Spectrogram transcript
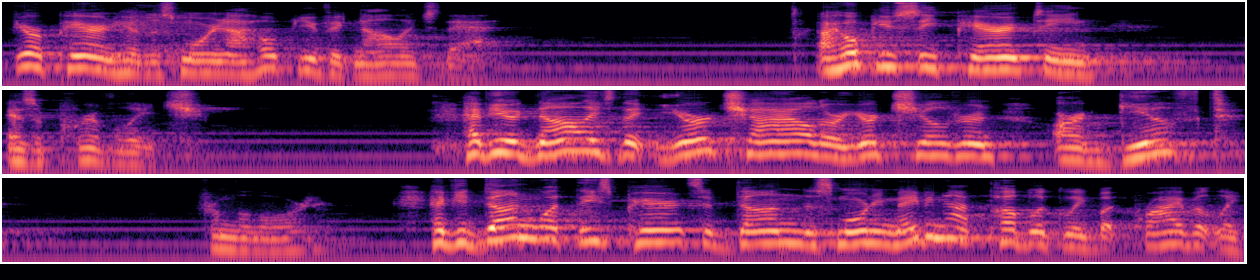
If you're a parent here this morning, I hope you've acknowledged that. I hope you see parenting as a privilege. Have you acknowledged that your child or your children are a gift from the Lord? Have you done what these parents have done this morning? Maybe not publicly, but privately,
